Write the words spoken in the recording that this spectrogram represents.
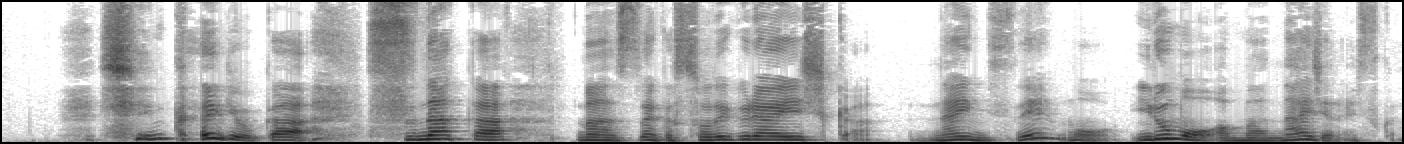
深海魚か砂か、まあなんかそれぐらいしかないんですね。もう色もあんまないじゃないですか。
